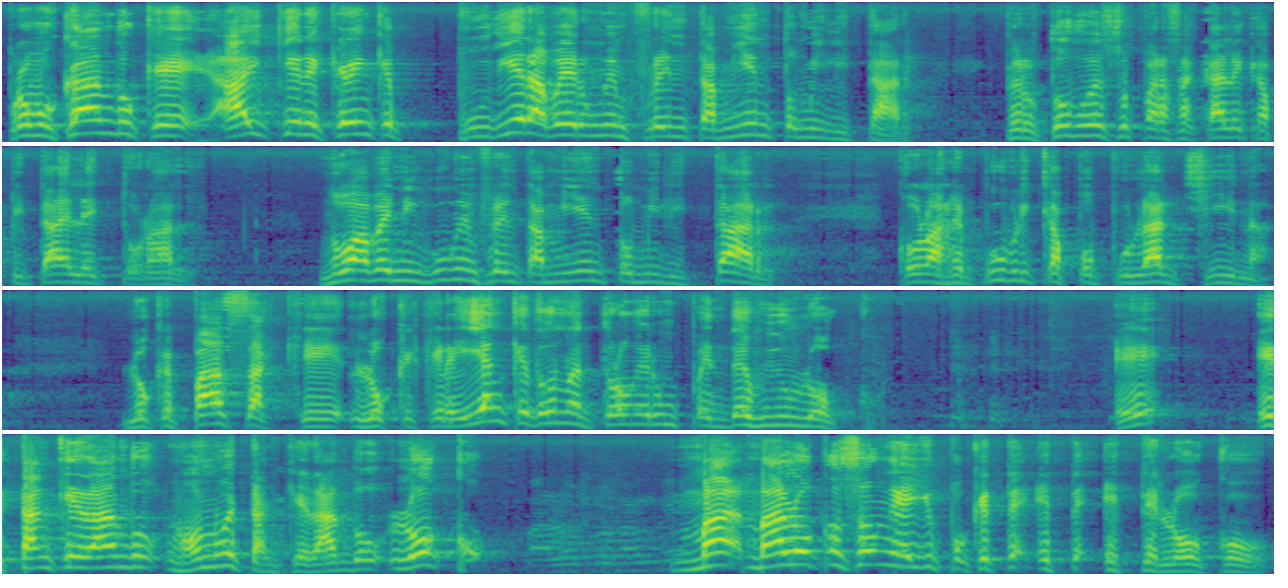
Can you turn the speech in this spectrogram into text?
provocando que hay quienes creen que pudiera haber un enfrentamiento militar, pero todo eso para sacarle capital electoral. No va a haber ningún enfrentamiento militar con la República Popular China. Lo que pasa es que los que creían que Donald Trump era un pendejo y un loco, ¿eh? están quedando, no, no están quedando locos. Más, locos son ellos porque este, este, este loco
